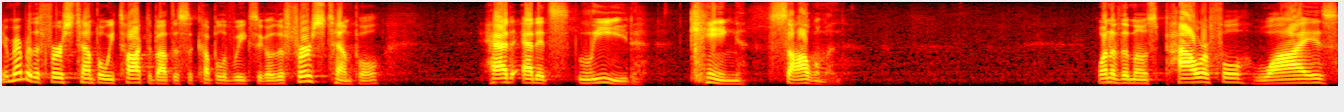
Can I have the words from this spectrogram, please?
You remember the first temple? We talked about this a couple of weeks ago. The first temple had at its lead King Solomon, one of the most powerful, wise,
